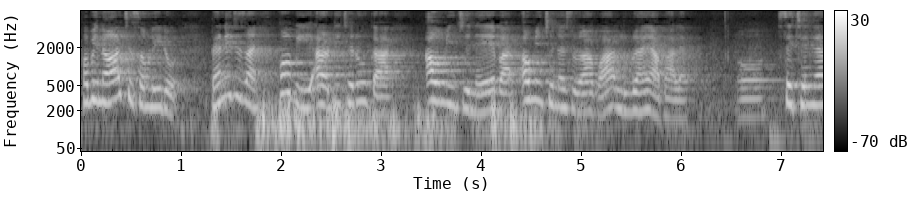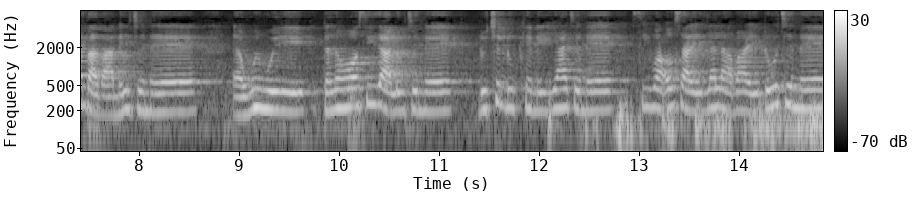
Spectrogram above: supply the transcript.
ဟုတ်ပြီနော်ချစ်ဆုံးလေးတို့ဘန်ဒီဒီဇိုင်ဟုတ်ပြီအဲ့တော့ဒီချတို့ကအောက်မြင့်ခြင်းနဲ့ဗာအောက်မြင့်ခြင်းနဲ့ဆိုတာကွာလူတိုင်းရပါလဲဟောစိတ်ချင်းချမ်းသာသာနေခြင်းနဲ့အဲဝင်ငွေတွေဒလောစီးတာလူချင်းနဲ့လူချစ်လူခင်တွေရခြင်းနဲ့စီဝါဥစ္စာတွေလက်လာပါတွေတိုးခြင်းနဲ့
